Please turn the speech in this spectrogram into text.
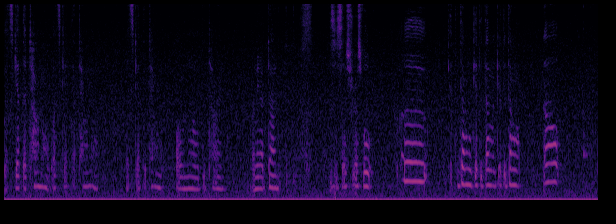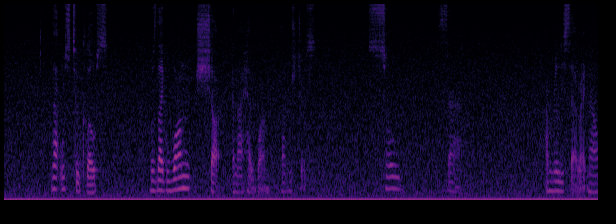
Let's get the town hall. Let's get the town hall. Let's get the town hall. oh no the time. Running out of time this is so stressful uh, get the town hall, get the town hall, get the town hall. No. That was too close. It was like one shot and I had one. That was just so sad. I'm really sad right now.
